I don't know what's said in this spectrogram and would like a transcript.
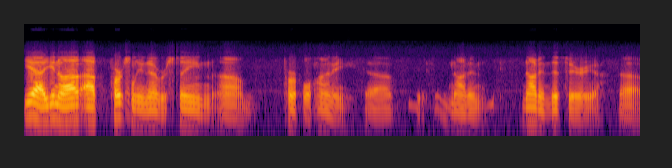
Yeah, you know, I, I've personally never seen um, purple honey, uh, not in not in this area, uh,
